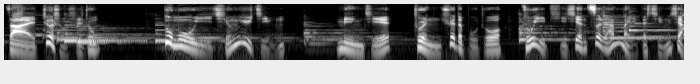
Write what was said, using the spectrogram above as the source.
在这首诗中，杜牧以情喻景，敏捷准确地捕捉足以体现自然美的形象，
